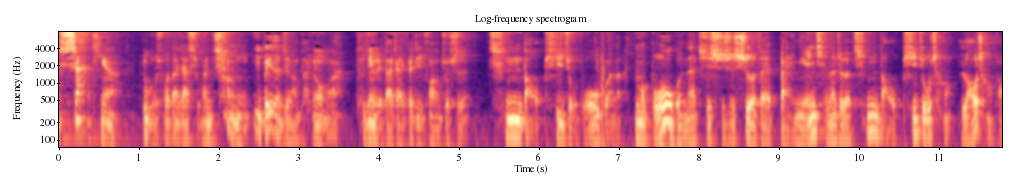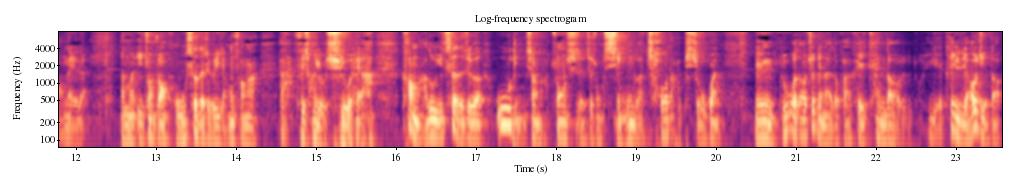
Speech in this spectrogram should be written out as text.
夏天啊，如果说大家喜欢畅饮一杯的这样朋友们啊，推荐给大家一个地方就是青岛啤酒博物馆了。那么博物馆呢，其实是设在百年前的这个青岛啤酒厂老厂房内的。那么一幢幢红色的这个洋房啊，啊非常有趣味啊。靠马路一侧的这个屋顶上啊，装饰着这种醒目的超大啤酒罐。嗯，如果到这边来的话，可以看到，也可以了解到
